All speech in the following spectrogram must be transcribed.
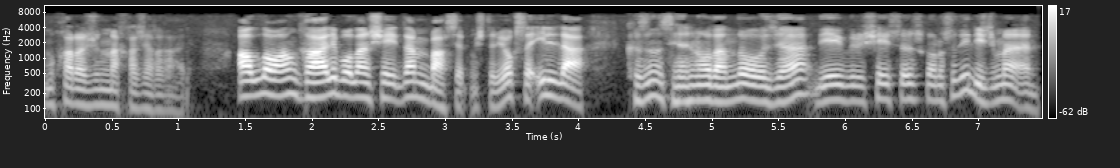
Muharracun mehracal galip. Allah o an galip olan şeyden bahsetmiştir. Yoksa illa kızın senin odanda olacağı diye bir şey söz konusu değil icmaen.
